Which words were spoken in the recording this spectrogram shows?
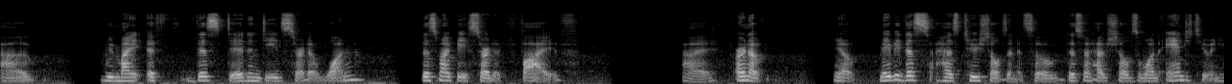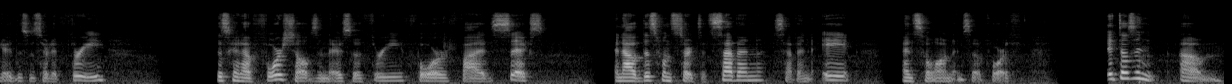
uh, we might, if this did indeed start at 1, this might be start at 5. Uh, or no, you know, maybe this has two shelves in it. So this would have shelves 1 and 2 in here. This would start at 3. This could have four shelves in there. So three, four, five, six. And now this one starts at 7, 7, 8, and so on and so forth. It doesn't um,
